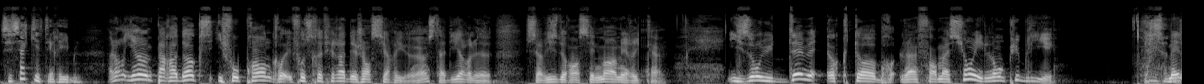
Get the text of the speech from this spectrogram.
C'est ça qui est terrible. Alors il y a un paradoxe, il faut prendre, il faut se référer à des gens sérieux, hein, c'est-à-dire le service de renseignement américain. Ils ont eu dès octobre l'information, ils l'ont publiée. Mais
